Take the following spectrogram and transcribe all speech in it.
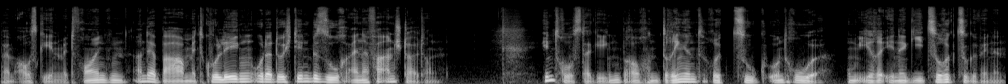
Beim Ausgehen mit Freunden, an der Bar mit Kollegen oder durch den Besuch einer Veranstaltung. Intros dagegen brauchen dringend Rückzug und Ruhe, um ihre Energie zurückzugewinnen.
